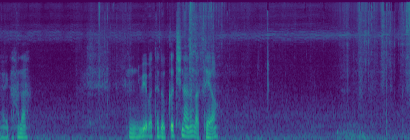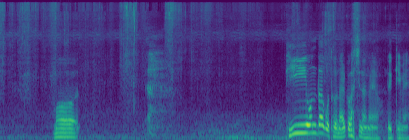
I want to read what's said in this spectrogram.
아, 이거 하나. 음, 위에 밭에도 끝이 나는 것 같아요. 뭐, 비 온다고 더 날 것 같진 않아요, 느낌에.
